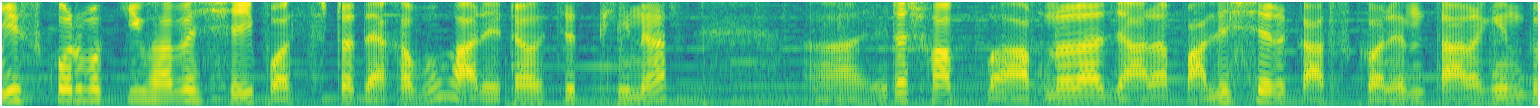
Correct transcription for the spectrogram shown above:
মিস করব কীভাবে সেই প্রসেসটা দেখাবো। আর এটা হচ্ছে থিনার এটা সব আপনারা যারা পালিশের কাজ করেন, তারা কিন্তু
